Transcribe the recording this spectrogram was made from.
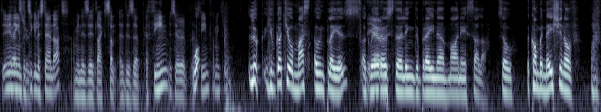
Did anything in That's true. particular stand out? I mean, is it like some? Uh, there's a, a theme. Is there a, a What- theme coming through? Look, you've got your must-own players: Aguero, Yeah. Sterling, De Bruyne, Mane, Salah. So a combination of, of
